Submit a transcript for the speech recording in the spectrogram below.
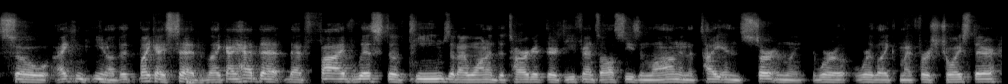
so I can, you know, that like I said, like I had that that five list of teams that I wanted to target their defense all season long, and the Titans certainly were were like my first choice there.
